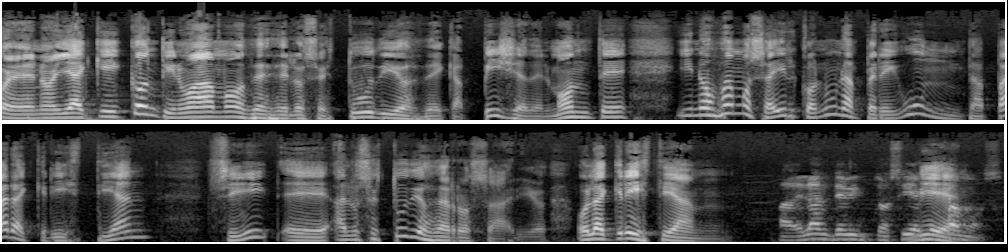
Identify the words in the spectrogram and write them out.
Bueno, y aquí continuamos desde los estudios de Capilla del Monte y nos vamos a ir con una pregunta para Cristian, ¿sí? Eh, a los estudios de Rosario. Hola, Cristian. Adelante, Víctor, sí, aquí Bien. estamos.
